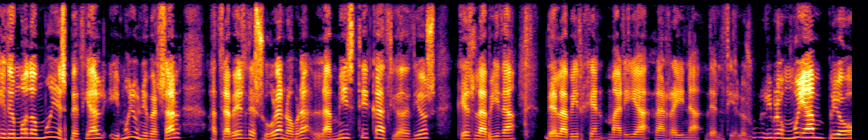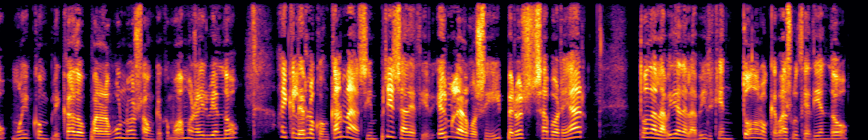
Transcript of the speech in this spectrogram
y de un modo muy especial y muy universal a través de su gran obra La mística ciudad de Dios, que es la vida de la Virgen María, la Reina del Cielo. Es un libro muy amplio, muy complicado para algunos, aunque como vamos a ir viendo, hay que leerlo con calma, sin prisa, decir, es muy largo sí, pero es saborear toda la vida de la Virgen, todo lo que va sucediendo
